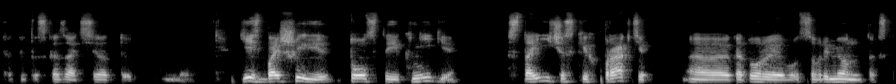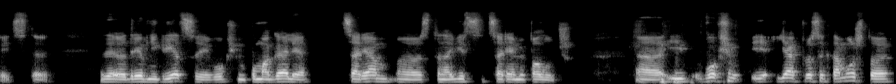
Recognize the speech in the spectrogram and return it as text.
как это сказать, э, есть большие толстые книги стоических практик, Э, которые вот со времен, так сказать, э, Древней Греции, в общем, помогали царям э, становиться царями получше. И, в общем, я просто к тому, что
